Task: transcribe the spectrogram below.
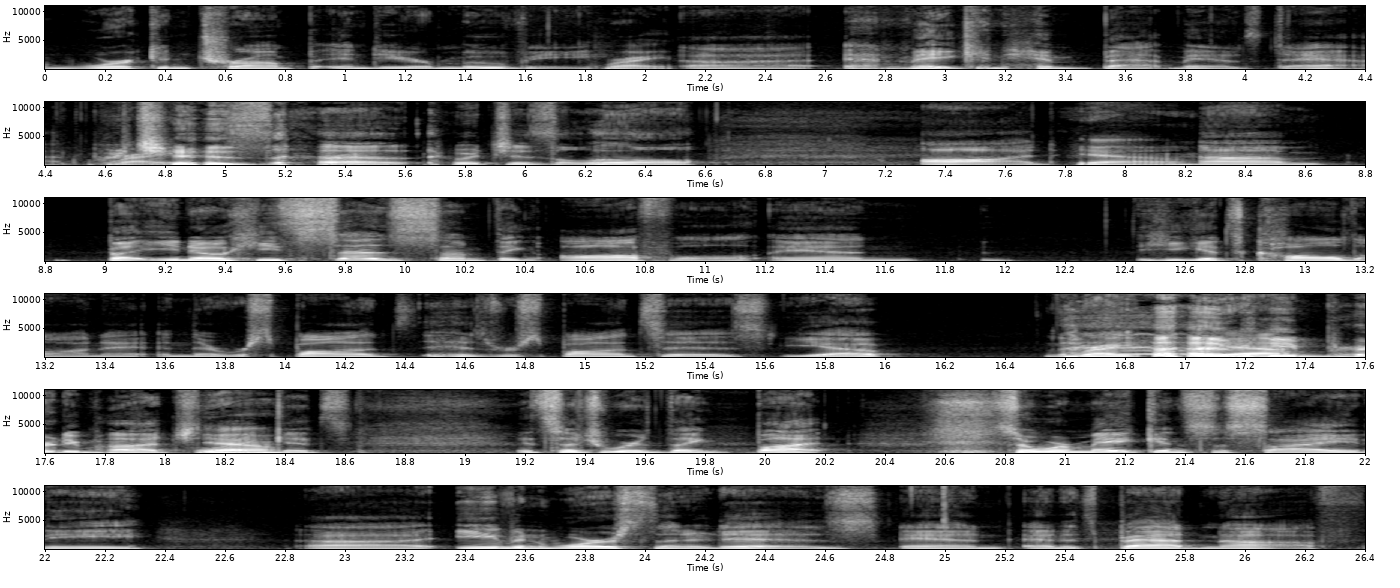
working Trump into your movie. Right. Uh, and making him Batman's dad, which Right. is, uh, which is a little odd. Yeah. Um, but you know, he says something awful and he gets called on it and their response his response is, Yep. Right. I Yeah. mean pretty much. Yeah. Like it's it's such a weird thing. But so we're making society uh, even worse than it is, and and it's bad enough.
